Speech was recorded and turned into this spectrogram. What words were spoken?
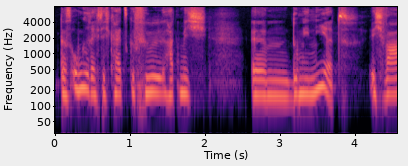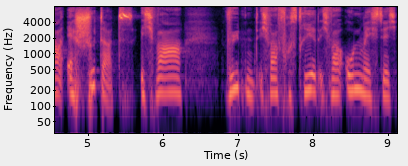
das Ungerechtigkeitsgefühl hat mich ähm, dominiert. Ich war erschüttert. Ich war wütend. Ich war frustriert. Ich war ohnmächtig.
